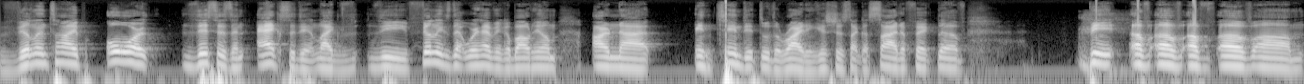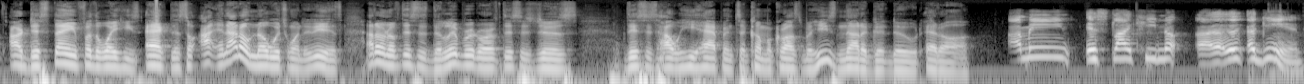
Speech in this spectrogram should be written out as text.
villain type, or this is an accident. Like th- the feelings that we're having about him are not intended through the writing. It's just like a side effect of being of of of of um our disdain for the way he's acting. So I and I don't know which one it is. I don't know if this is deliberate or if this is just this is how he happened to come across. But he's not a good dude at all. I mean, it's like he know uh, again.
